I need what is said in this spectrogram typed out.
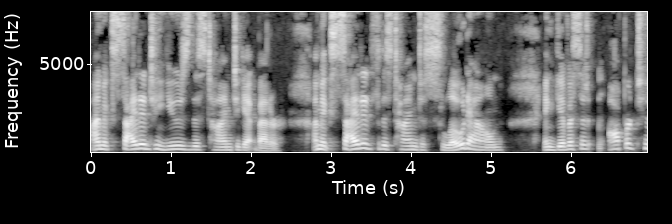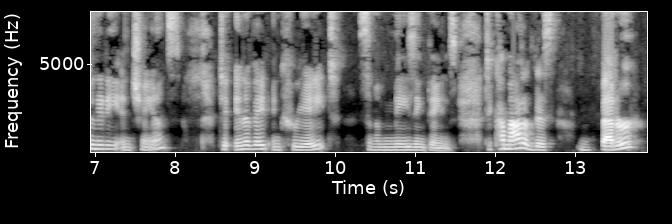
I'm excited to use this time to get better. I'm excited for this time to slow down and give us an opportunity and chance to innovate and create some amazing things to come out of this better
